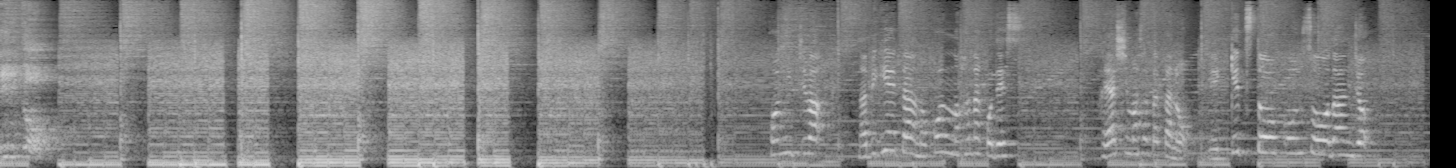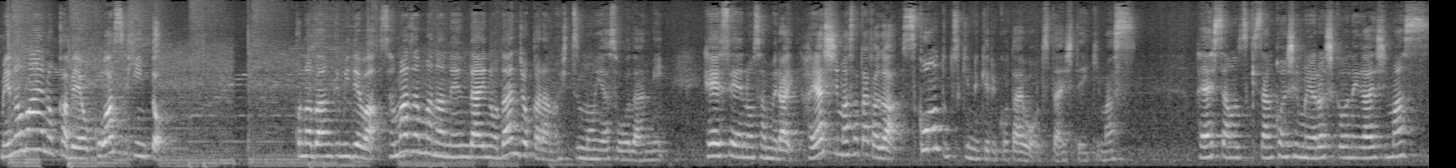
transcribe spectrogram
ヒント。こんにちは。ナビゲーターの今野花子です。林正孝の熱血闘魂相談所。目の前の壁を壊すヒント。この番組ではさまざまな年代の男女からの質問や相談に平成の侍林正孝がスコーンと突き抜ける答えをお伝えしていきます。林さん大月さん今週もよろしくお願いします。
